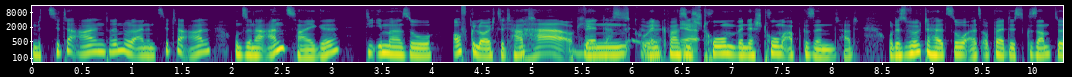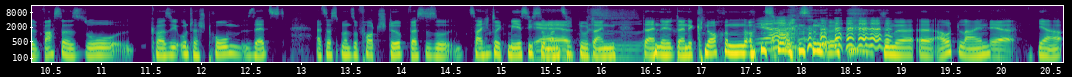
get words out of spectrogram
mit Zitteraalen drin oder einem Zitteraal und so einer Anzeige, die immer so aufgeleuchtet hat, aha, okay, wenn, cool. wenn quasi ja. Strom, wenn der Strom abgesendet hat. Und es wirkte halt so, als ob er das gesamte Wasser so quasi unter Strom setzt, als dass man sofort stirbt, weißt du, so zeichentrickmäßig, so Ja, man ja. sieht nur dein, deine, deine Knochen und Ja. so, so eine, so eine äh, Outline. Ja. Ja,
